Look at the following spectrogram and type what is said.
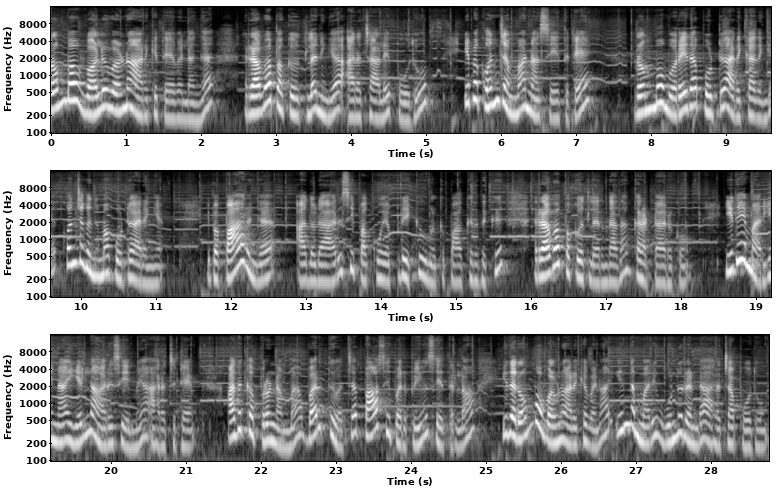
ரொம்ப வலுவன்னு அரைக்க தேவையில்லைங்க. ரவை பக்கத்தில் நீங்கள் அரைச்சாலே போதும். இப்போ கொஞ்சமாக நான் சேர்த்துட்டேன். ரொம்ப முறைதாக போட்டு அரைக்காதீங்க. கொஞ்சம் கொஞ்சமாக போட்டு அரைங்க. இப்போ பாருங்கள் அதோட அரிசி பக்குவம் எப்படி இருக்குது உங்களுக்கு பார்க்குறதுக்கு ரவை பக்குவத்தில் இருந்தால் தான் கரெக்டாக இருக்கும். இதே மாதிரி நான் எல்லா அரிசியுமே அரைச்சிட்டேன். அதுக்கப்புறம் நம்ம வறுத்து வச்ச பாசி பருப்பையும் சேர்த்துடலாம். இதை ரொம்ப வலுன்னு அரைக்க வேணாம். இந்த மாதிரி ஒன்று ரெண்டாக அரைச்சா போதும்.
